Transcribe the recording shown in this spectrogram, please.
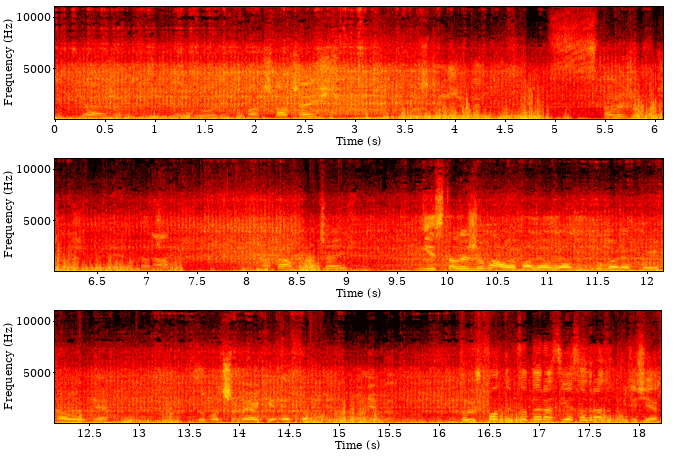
Nie widziałem, żeby coś tutaj było, nie? Patrz, ta część, tu zdążyłem stalerzować na zimę, nie? Ta No. część. A tamta część nie stależowałem, ale od razu gruberem pojechałem, nie? Zobaczymy jakie efekty. To już po tym, co teraz jest, od razu pójdzie siew.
